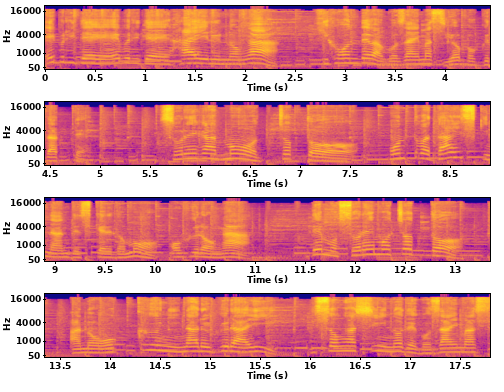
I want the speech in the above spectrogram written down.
エブリデイエブリデイ入るのが基本ではございますよ僕だって。それがもうちょっと本当は大好きなんですけれどもお風呂が。でもそれもちょっとあの億劫になるぐらい忙しいのでございます。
